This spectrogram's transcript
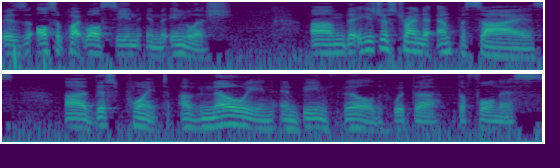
is also quite well seen in the English. Um, that he's just trying to emphasize uh, this point of knowing and being filled with the, the fullness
